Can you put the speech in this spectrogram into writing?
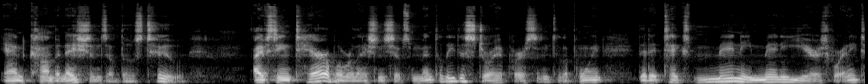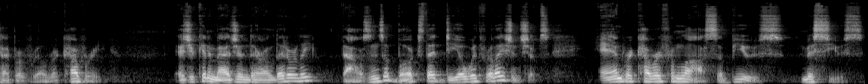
and combinations of those two, I've seen terrible relationships mentally destroy a person to the point that it takes many, many years for any type of real recovery. As you can imagine, there are literally thousands of books that deal with relationships and recovery from loss, abuse, misuse,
